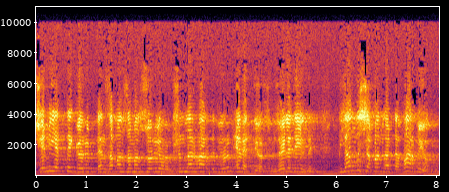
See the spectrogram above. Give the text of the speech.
cemiyette görüp ben zaman zaman soruyorum şunlar var mı diyorum evet diyorsunuz öyle değil mi? Yanlış yapanlar da var mı yok mu?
